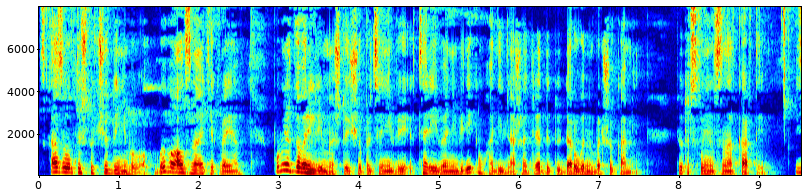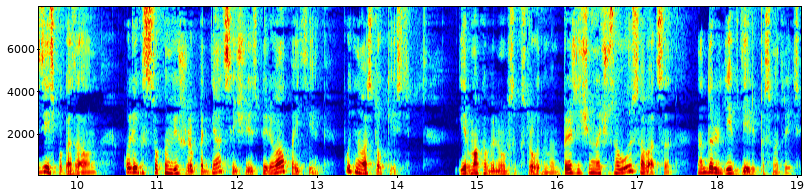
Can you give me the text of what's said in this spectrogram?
Сказывал ты, что в Чуды не бывал. Бывал, знаю те края. Помнишь, говорили мы, что еще при царе Иване Великом ходили наши отряды той дорогой на Большой камень? Петр склонился над картой. «Здесь», — показал он. «Коли к истокам Вишера подняться и через перевал пойти, путь на восток есть». Ермак обернулся к Строгановым. «Прежде чем на часовую соваться, надо людей в деле посмотреть.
